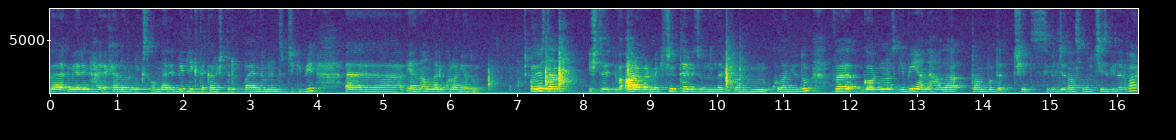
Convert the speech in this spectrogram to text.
ve mirin hy- hyaluronics onları birlikte karıştırıp bayağı nemlendirici gibi e, yani onları kullanıyordum. O yüzden işte ara vermek için temiz ürünleri kullan- kullanıyordum ve gördüğünüz gibi yani hala tam burada şey sivilceden sonra çizgiler var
